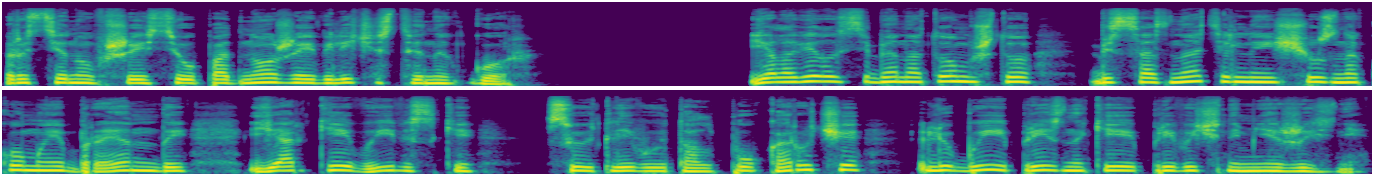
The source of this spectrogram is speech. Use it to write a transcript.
растянувшаяся у подножия величественных гор. Я ловила себя на том, что бессознательно ищу знакомые бренды, яркие вывески — суетливую толпу, короче, любые признаки привычной мне жизни.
